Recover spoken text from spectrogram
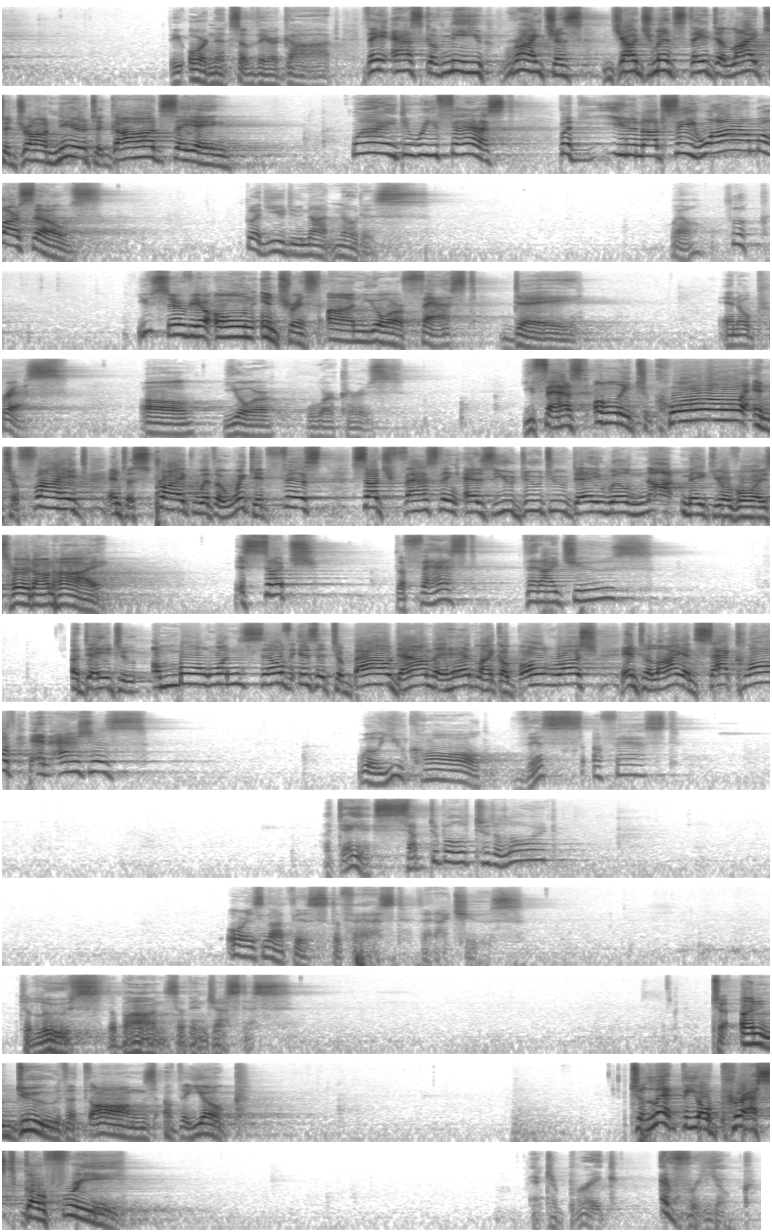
the ordinance of their God. They ask of me righteous judgments. They delight to draw near to God, saying, Why do we fast? But you do not see. Why humble ourselves? but you do not notice. Well, look. You serve your own interest on your fast day and oppress all your workers. You fast only to quarrel and to fight and to strike with a wicked fist. Such fasting as you do today will not make your voice heard on high. Is such the fast that I choose? A day to humble oneself? Is it to bow down the head like a bulrush and to lie in sackcloth and ashes? Will you call this a fast? A day acceptable to the Lord? Or is not this the fast that I choose? To loose the bonds of injustice, to undo the thongs of the yoke, to let the oppressed go free, and to break every yoke.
